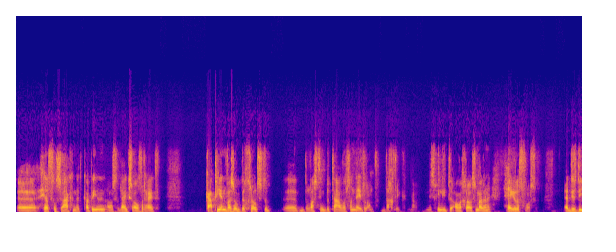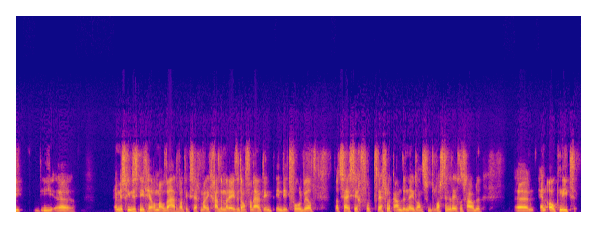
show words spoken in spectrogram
uh, heel veel zaken met KPN als Rijksoverheid. KPN was ook de grootste belastingbetaler van Nederland, dacht ik. Nou, misschien niet de allergrootste, maar een hele forse. dus die, die en misschien is het niet helemaal waar wat ik zeg, maar ik ga er maar even dan vanuit in, in dit voorbeeld dat zij zich voortreffelijk aan de Nederlandse belastingregels houden. en ook niet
